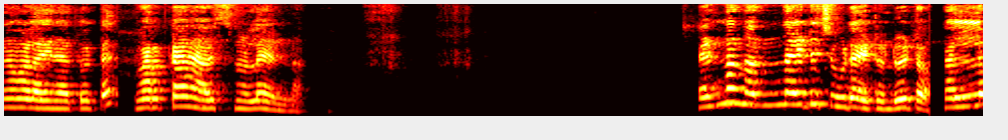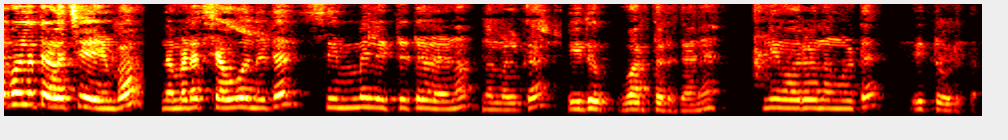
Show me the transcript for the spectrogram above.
നമ്മൾ അതിനകത്തോട്ട് വറക്കാൻ ആവശ്യമുള്ള എണ്ണ. എണ്ണ നന്നായിട്ട് ചൂടായിട്ടുണ്ട് കേട്ടോ. നല്ലപോലെ തിളച്ചു കഴിയുമ്പോ നമ്മുടെ ചവ് വന്നിട്ട് സിമ്മിൽ ഇട്ടിട്ട് വേണം നമ്മൾക്ക് ഇത് വറുത്തെടുക്കാന്. ഇനി ഓരോന്നും അങ്ങോട്ട് ഇട്ട് കൊടുക്കാം.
